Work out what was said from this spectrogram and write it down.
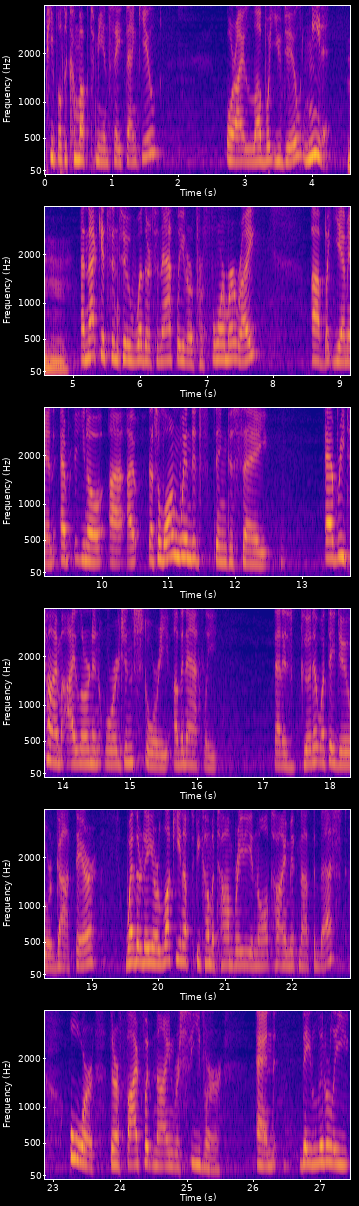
people to come up to me and say thank you or I love what you do, need it. And that gets into whether it's an athlete or a performer, right? Uh, but yeah, man, every, you know, uh, I, that's a long-winded thing to say. Every time I learn an origin story of an athlete that is good at what they do or got there, whether they are lucky enough to become a Tom Brady an all-time, if not the best, or they're a five foot nine receiver and they literally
